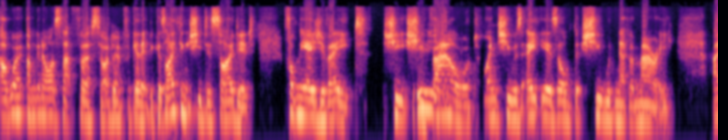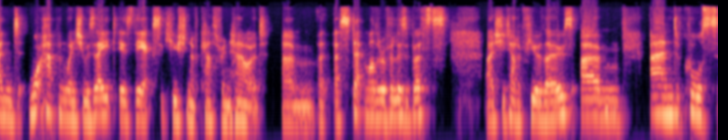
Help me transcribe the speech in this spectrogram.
I won't, I'm going to answer that first so I don't forget it because I think she decided from the age of eight she she vowed when she was eight years old that she would never marry. And what happened when she was eight is the execution of catherine howard um, a, a, stepmother of elizabeth's. Uh, she'd had a few of those. Um, and of course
